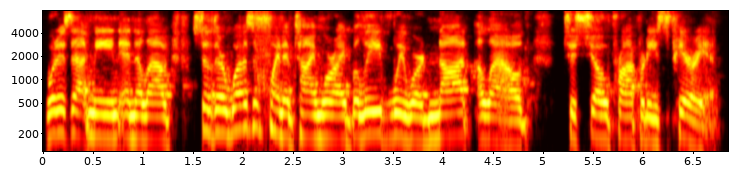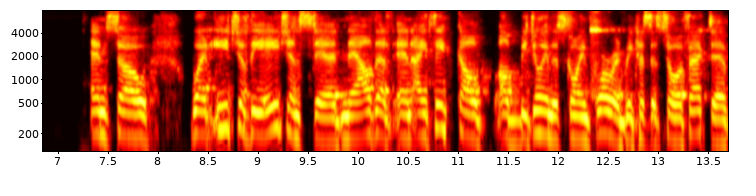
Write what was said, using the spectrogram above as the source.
What does that mean and allowed? So there was a point of time where I believe we were not allowed to show properties, period. And so what each of the agents did now that, and I think I'll, I'll be doing this going forward because it's so effective,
